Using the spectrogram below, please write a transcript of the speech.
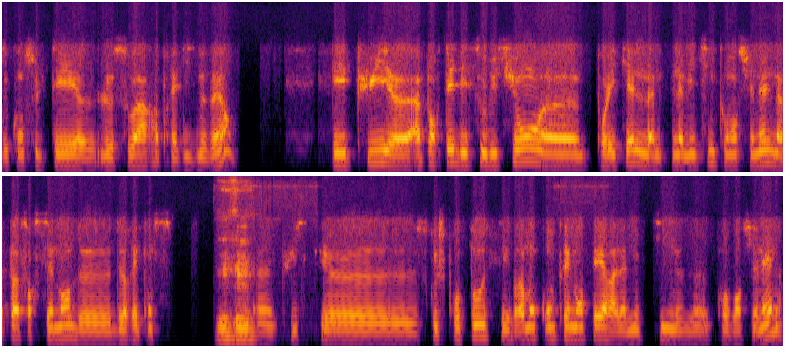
de consulter euh, le soir après 19h. et puis apporter des solutions pour lesquelles la, médecine conventionnelle n'a pas forcément de, réponse. Mm-hmm. puisque ce que je propose, c'est vraiment complémentaire à la médecine conventionnelle,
